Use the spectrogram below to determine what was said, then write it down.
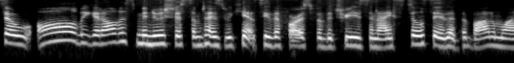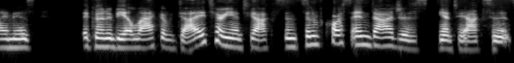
So all we get all this minutia. Sometimes we can't see the forest for the trees, and I still say that the bottom line is there's going to be a lack of dietary antioxidants, and of course, endogenous antioxidants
